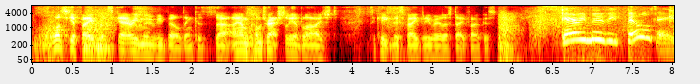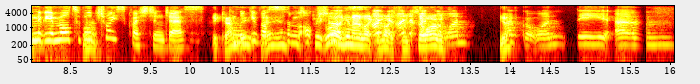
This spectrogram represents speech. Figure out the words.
what's your favourite scary movie building? Because uh, I am contractually obliged to keep this vaguely real estate focused. Scary movie building. Can it be a multiple yeah. choice question, Jess? It can, can be. you give yeah, us yeah. some options? Well, you know, like, I know, like I know, so I've I got would. one. Yeah. I've got one. The um,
